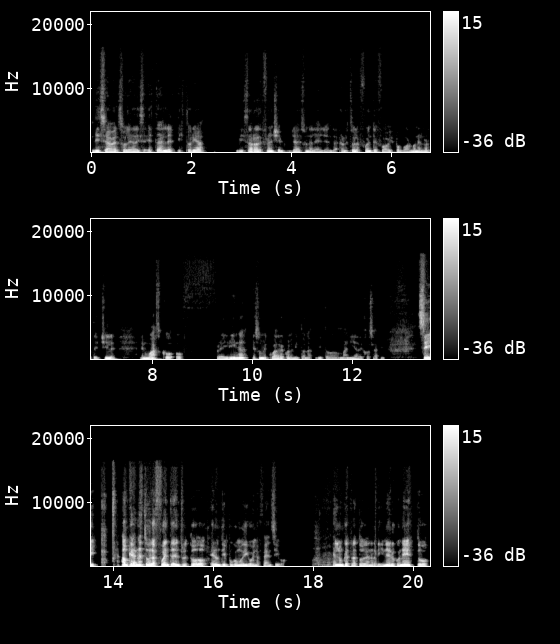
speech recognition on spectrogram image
dice, a ver, Soledad, dice, esta historia bizarra de Friendship ya es una leyenda. Ernesto de la Fuente fue obispo mormón en el norte de Chile, en Huasco o Freirina, eso me cuadra con la mitomanía de José. Sí, aunque Ernesto de la Fuente, dentro de todo, era un tipo, como digo, inofensivo. Él nunca trató de ganar dinero con esto,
